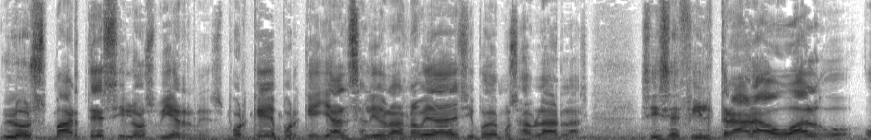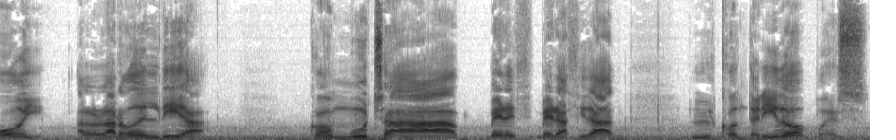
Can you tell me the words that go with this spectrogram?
los martes y los viernes. ¿Por qué? Porque ya han salido las novedades y podemos hablarlas. Si se filtrara o algo hoy, a lo largo del día, con mucha veracidad el contenido, pues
